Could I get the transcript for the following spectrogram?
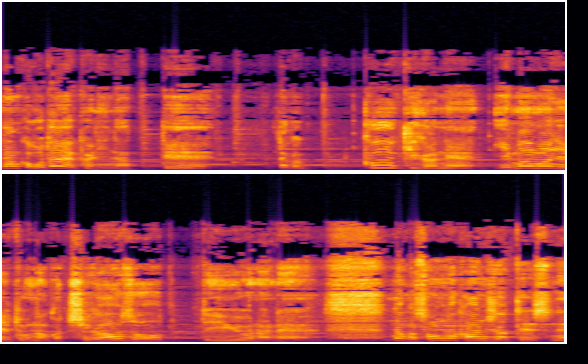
なんか穏やかになってなんか空気がね今までとなんか違うぞっていうようなねなんかそんな感じだったですね。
